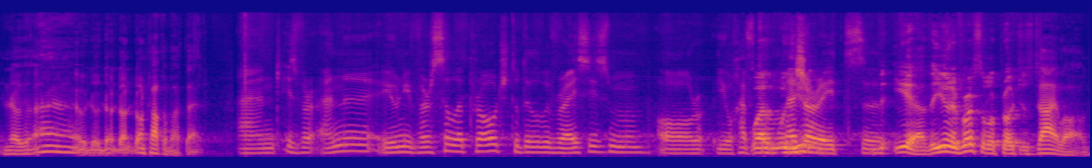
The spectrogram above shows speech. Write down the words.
You know, ah, don't, don't, don't talk about that. And is there any universal approach to deal with racism, or you have Well, to measure you- it? Uh, The- yeah, the universal approach is dialogue,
